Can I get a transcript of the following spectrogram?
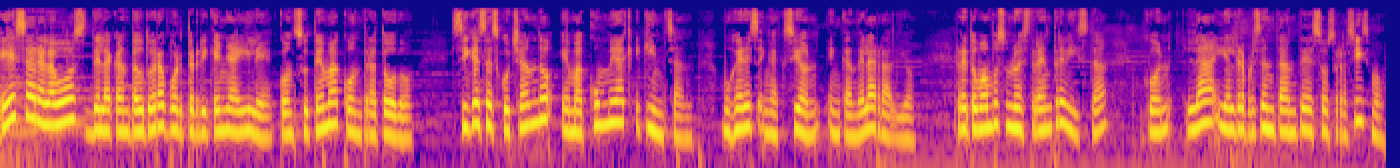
Esa era la voz de la cantautora puertorriqueña Ile con su tema Contra Todo. Sigues escuchando Emakumeak Ekinsan, Mujeres en Acción en Candela Radio retomamos nuestra entrevista con la y el representante de SOS Racismo.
